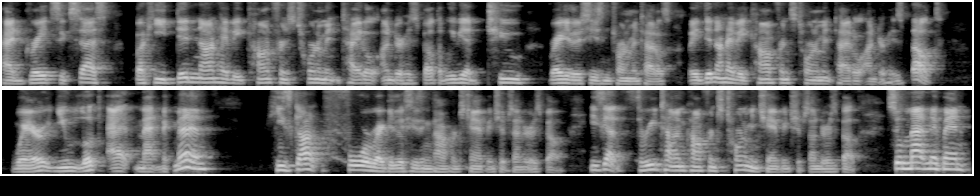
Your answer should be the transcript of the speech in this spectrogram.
had great success but he did not have a conference tournament title under his belt. I believe he had two regular season tournament titles, but he did not have a conference tournament title under his belt. Where you look at Matt McMahon, he's got four regular season conference championships under his belt. He's got three time conference tournament championships under his belt. So Matt McMahon,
